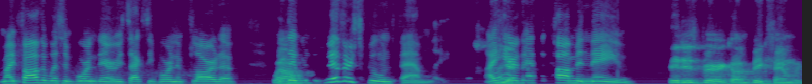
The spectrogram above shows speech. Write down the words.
My father wasn't born there. He was actually born in Florida. Wow. But they were the Witherspoon family. I hear yeah. that's a common name. It is very common, big family.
